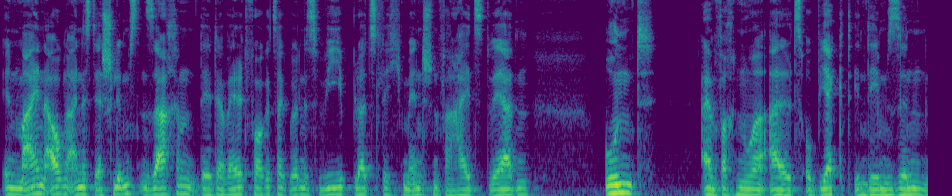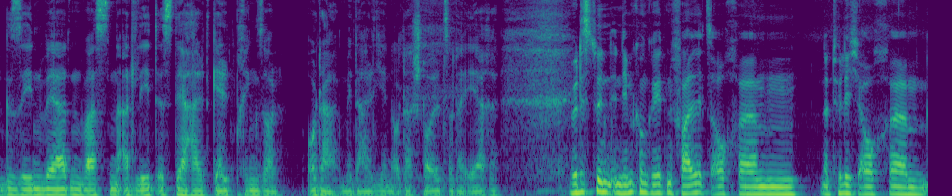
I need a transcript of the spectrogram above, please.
in meinen Augen eines der schlimmsten Sachen, die der Welt vorgezeigt worden ist, wie plötzlich Menschen verheizt werden und einfach nur als Objekt in dem Sinn gesehen werden, was ein Athlet ist, der halt Geld bringen soll. Oder Medaillen oder Stolz oder Ehre. Würdest du in, in dem konkreten Fall jetzt auch ähm, natürlich auch ähm,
